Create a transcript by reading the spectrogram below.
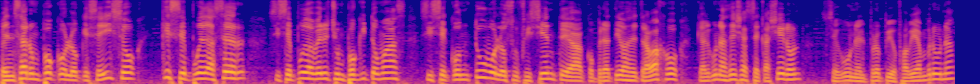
pensar un poco lo que se hizo, qué se puede hacer, si se pudo haber hecho un poquito más, si se contuvo lo suficiente a cooperativas de trabajo, que algunas de ellas se cayeron, según el propio Fabián Bruna,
